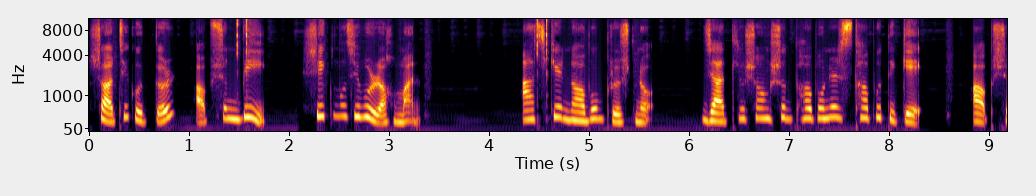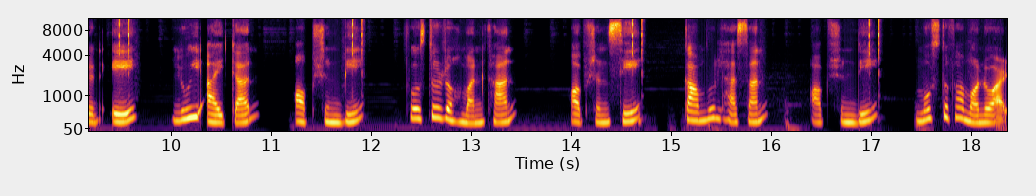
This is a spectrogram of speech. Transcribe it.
সঠিক উত্তর অপশন বি, শেখ মুজিবুর রহমান। আজকের নবম প্রশ্ন, জাতীয় সংসদ ভবনের স্থপতিকে? Option A, Louis I Kahn. Option B Fazlur Rahman Khan, option C, Kamrul Hasan, option D, Mostafa Monowar.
